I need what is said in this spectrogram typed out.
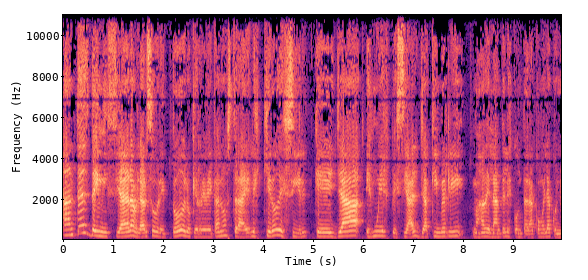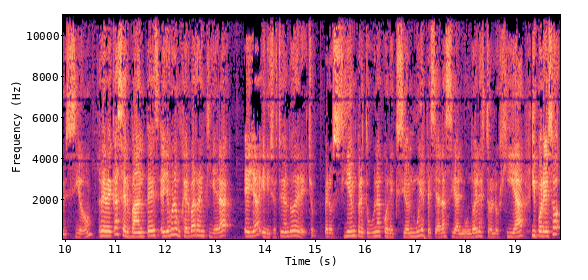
Antes de iniciar a hablar sobre todo lo que Rebeca nos trae, les quiero decir que ella es muy especial, ya Kimberly más adelante les contará cómo la conoció. Rebeca Cervantes, ella es una mujer barranquillera ella inició estudiando Derecho, pero siempre tuvo una conexión muy especial hacia el mundo de la astrología y por eso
